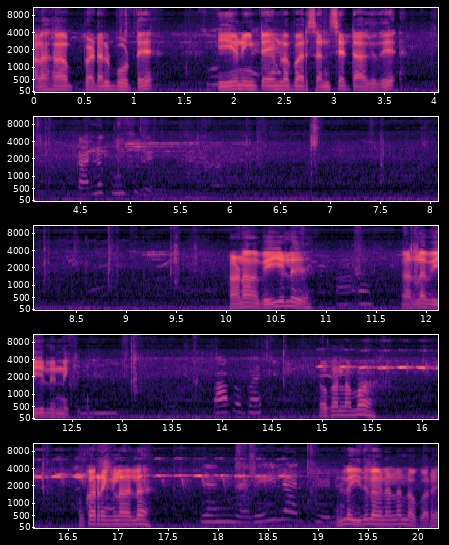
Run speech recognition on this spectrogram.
அழகா பெடல் போட்டு ஈவினிங் டைமில் பாரு சன்செட் ஆகுது. கண்ணு கூசுது. ஆனால் வெயில். நல்ல வெயில் இன்னைக்கு. உட்காரலாமா? உட்காடுறீங்களா இல்லை? இல்லை இதில் வேணாலும் உட்காரு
